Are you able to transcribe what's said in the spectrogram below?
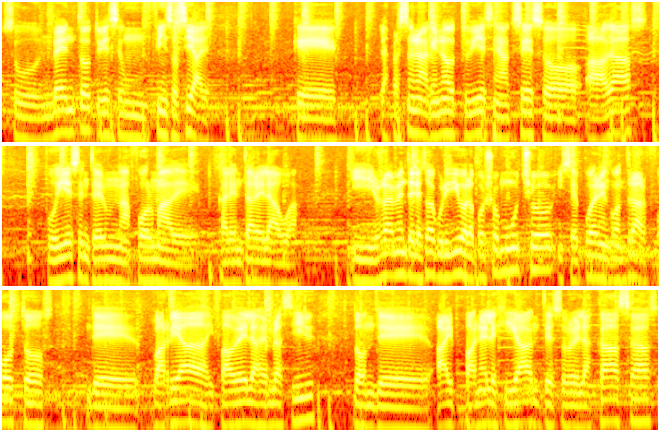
su invento tuviese un fin social, que las personas que no tuviesen acceso a gas pudiesen tener una forma de calentar el agua. Y realmente el Estado Curitiba lo apoyó mucho y se pueden encontrar fotos de barriadas y favelas en Brasil donde hay paneles gigantes sobre las casas,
